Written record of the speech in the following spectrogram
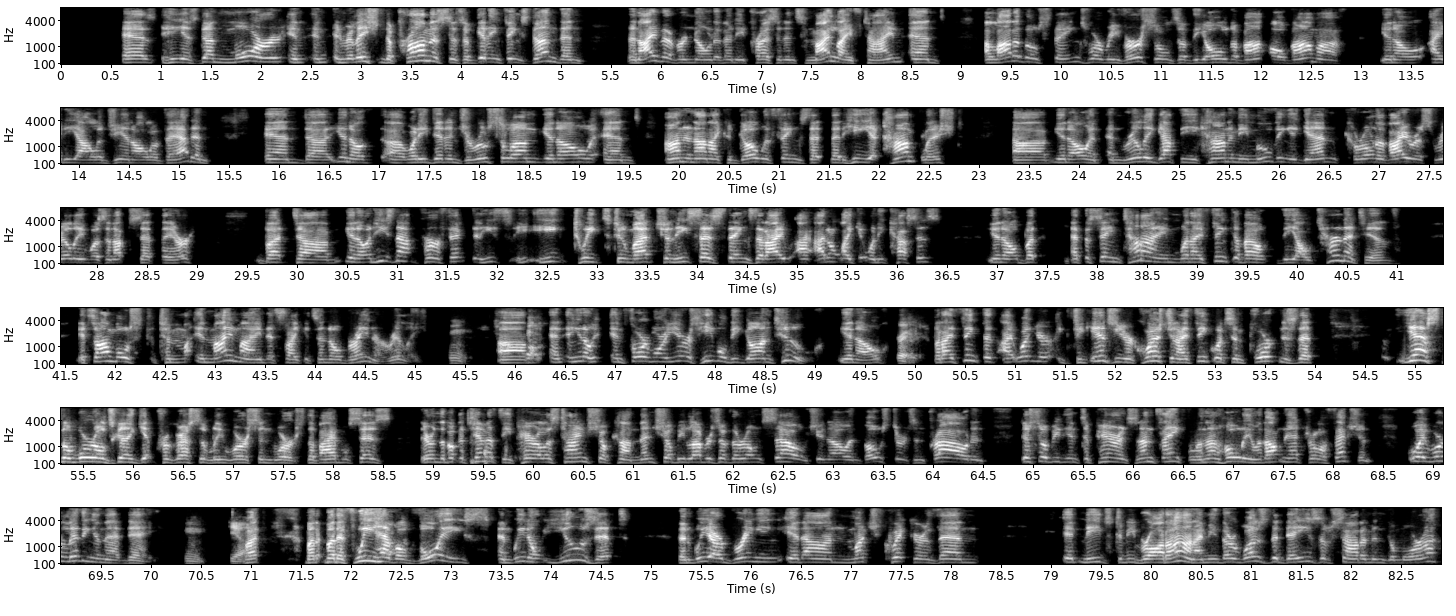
as he has done more in, in, in relation to promises of getting things done than, than I've ever known of any presidents in my lifetime. And a lot of those things were reversals of the old Obama, you know, ideology and all of that. And and uh, you know uh, what he did in Jerusalem, you know, and on and on I could go with things that that he accomplished, uh, you know, and and really got the economy moving again. Coronavirus really was an upset there, but um, you know, and he's not perfect, and he's he, he tweets too much, and he says things that I, I I don't like it when he cusses, you know, but at the same time, when I think about the alternative, it's almost to in my mind, it's like it's a no-brainer, really. Mm. Um, and, and, you know, in four more years, he will be gone too. you know. Right. But I think that I want your to answer your question. I think what's important is that yes, the world's going to get progressively worse and worse. The Bible says there in the book of Timothy, perilous times shall come. Men shall be lovers of their own selves, you know, and boasters and proud and disobedient to parents and unthankful and unholy and without natural affection. Boy, we're living in that day. Mm, yeah. But but but if we have a voice and we don't use it, then we are bringing it on much quicker than it needs to be brought on. I mean, there was the days of Sodom and Gomorrah,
